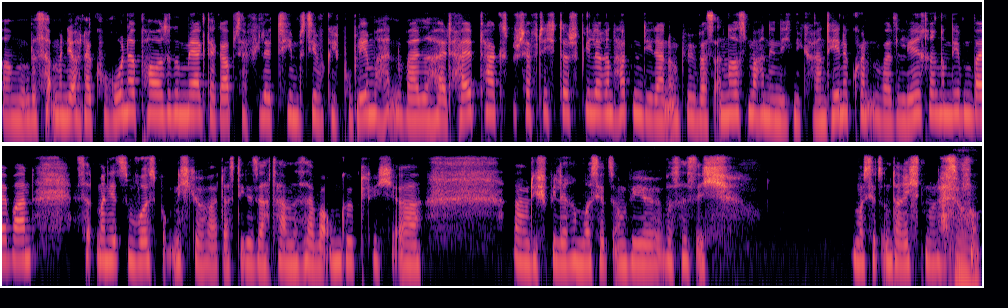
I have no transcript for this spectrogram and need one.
Ähm, das hat man ja auch in der Corona-Pause gemerkt. Da gab es ja viele Teams, die wirklich Probleme hatten, weil sie halt halbtags beschäftigte Spielerinnen hatten, die dann irgendwie was anderes machen, die nicht in die Quarantäne konnten, weil sie Lehrerinnen nebenbei waren. Das hat man jetzt in Wolfsburg nicht gehört, dass die gesagt haben, das ist aber unglücklich. Äh, ähm, die Spielerin muss jetzt irgendwie, was weiß ich, muss jetzt unterrichten oder so. Mhm.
